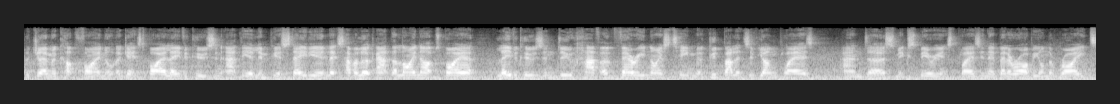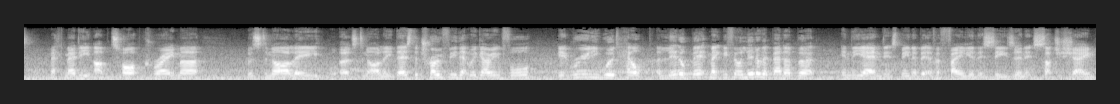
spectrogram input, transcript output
The German Cup final against Bayer Leverkusen at the Olympia Stadium. Let's have a look at the lineups. Bayer Leverkusen do have a very nice team, a good balance of young players and uh, some experienced players in there. Bellarabi on the right, Mehmedi up top, Kramer, Öztunali, Öztunali. There's the trophy that we're going for it really would help a little bit, make me feel a little bit better, but in the end, it's been a bit of a failure this season. It's such a shame.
